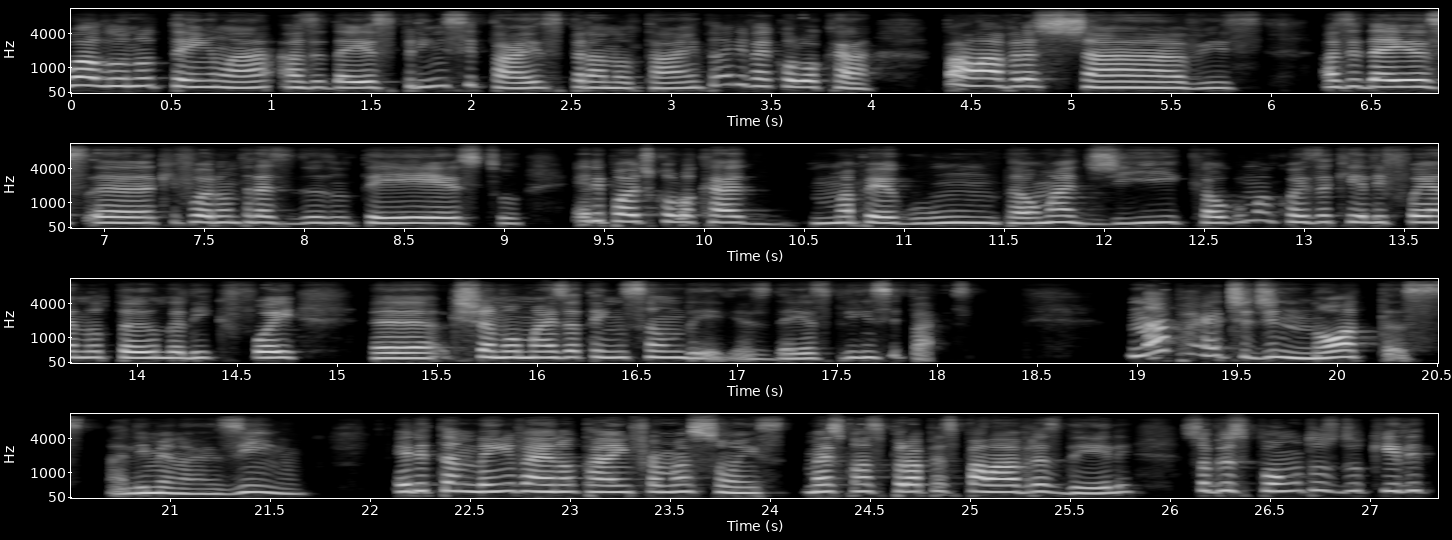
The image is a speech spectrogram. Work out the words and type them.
o aluno tem lá as ideias principais para anotar, então ele vai colocar palavras-chave, as ideias uh, que foram trazidas no texto, ele pode colocar uma pergunta, uma dica, alguma coisa que ele foi anotando ali que foi uh, que chamou mais a atenção dele, as ideias principais. Na parte de notas, ali menorzinho, ele também vai anotar informações, mas com as próprias palavras dele, sobre os pontos do que ele,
